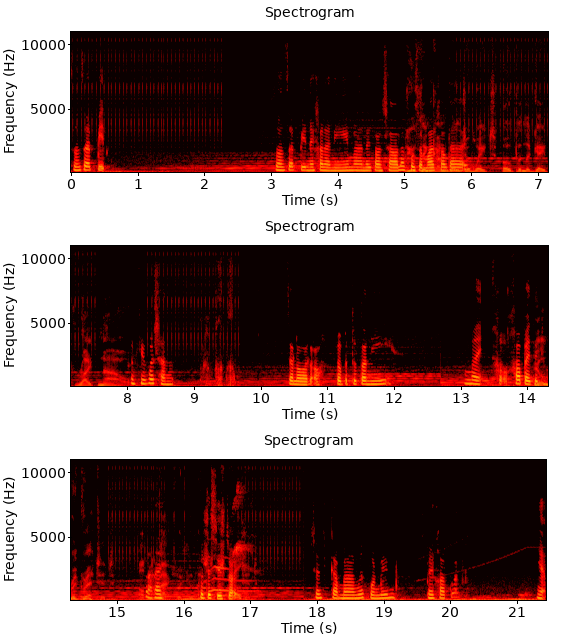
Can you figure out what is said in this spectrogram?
สวนสัตว์ปิดสวนสัตว์ปิดในขณะนี้มาในตอนเช้าและ You คุณสา think มารถ I'm เข้าได้ going to wait? Open the gate right now. คุณคิดว่าฉัน จะรอเหรอ เปิดประตูตอนนี้ ไม่เข้าเข้าไปแต่ You'll regret it. I'll be Okay. back when you คุณ least จะเสียใจ expect it. ฉันจะกลับมาเมื่อคุณไม่ไม่คาดหวังเนี่ย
